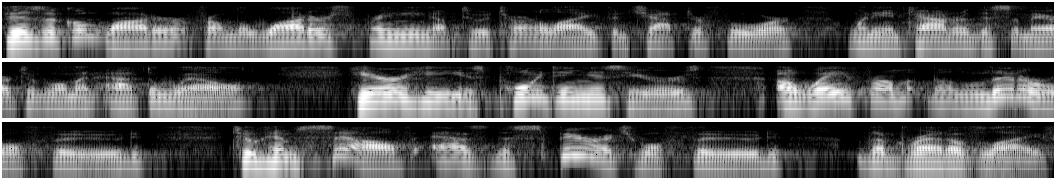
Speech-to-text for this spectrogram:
physical water from the water springing up to eternal life in chapter 4 when he encountered the Samaritan woman at the well. Here he is pointing his hearers away from the literal food to himself as the spiritual food, the bread of life.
